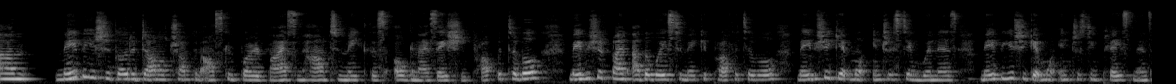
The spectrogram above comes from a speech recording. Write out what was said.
um, maybe you should go to Donald Trump and ask him for advice on how to make this organization profitable. Maybe you should find other ways to make it profitable. Maybe you should get more interesting winners. Maybe you should get more interesting placements.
